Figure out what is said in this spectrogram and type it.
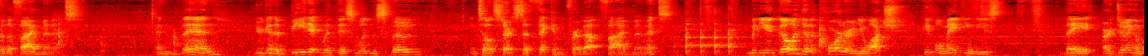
for the five minutes. And then you're gonna beat it with this wooden spoon until it starts to thicken for about five minutes. When you go into the quarter and you watch people making these, they are doing them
